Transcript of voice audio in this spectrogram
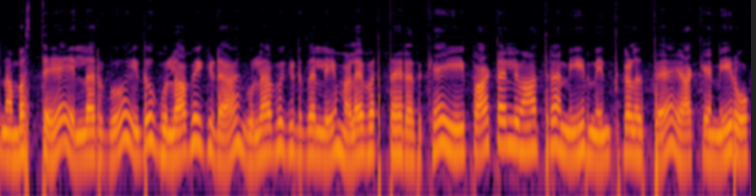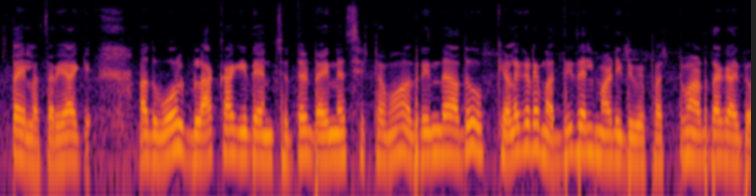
ನಮಸ್ತೆ ಎಲ್ಲರಿಗೂ. ಇದು ಗುಲಾಬಿ ಗಿಡ. ಗುಲಾಬಿ ಗಿಡದಲ್ಲಿ ಮಳೆ ಬರ್ತಾ ಇರೋದಕ್ಕೆ ಈ ಪಾಟಲ್ಲಿ ಮಾತ್ರ ನೀರು ನಿಂತ್ಕೊಳ್ಳುತ್ತೆ. ಯಾಕೆ? ನೀರು ಹೋಗ್ತಾ ಇಲ್ಲ ಸರಿಯಾಗಿ. ಅದು ಓಲ್ ಬ್ಲಾಕ್ ಆಗಿದೆ ಅನಿಸುತ್ತೆ ಡ್ರೈನೇಜ್ ಸಿಸ್ಟಮು. ಅದರಿಂದ ಅದು ಕೆಳಗಡೆ ಮಧ್ಯದಲ್ಲಿ ಮಾಡಿದ್ದೀವಿ ಫಸ್ಟ್ ಮಾಡಿದಾಗ ಇದು,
